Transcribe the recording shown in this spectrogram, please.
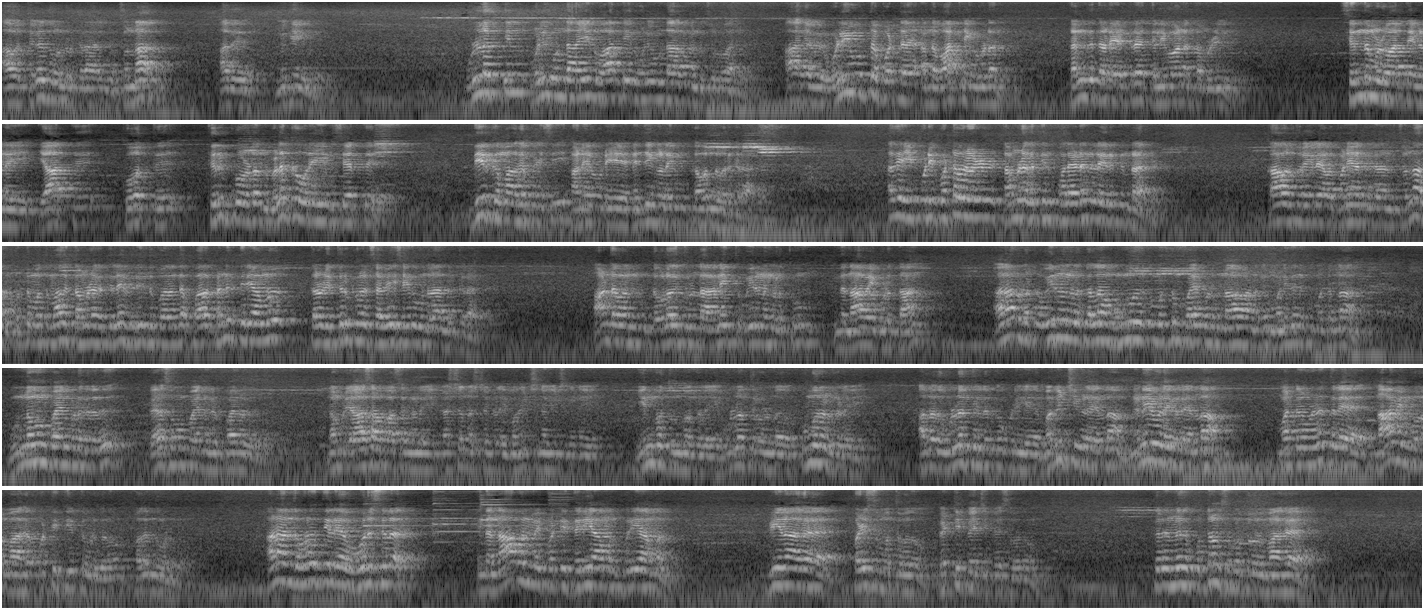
அவர் திகழ்ந்து கொண்டிருக்கிறார் என்று சொன்னால் அது மிகையில்லை. உள்ளத்தில் ஒளி உண்டாயின் வார்த்தையில் ஒளி உண்டாகும் என்று சொல்வார்கள். ஆகவே ஒளியூட்டப்பட்ட அந்த வார்த்தைகளுடன் தங்கு தடையற்ற தெளிவான தமிழில் செந்தமிழ் வார்த்தைகளை யாத்து கோத்து திருக்குறளுடன் விளக்க உரையும் சேர்த்து தீர்க்கமாக பேசி அனைவருடைய நெஞ்சங்களையும் கவர்ந்து வருகிறார்கள். ஆக இப்படிப்பட்டவர்கள் தமிழகத்தின் பல இடங்களில் இருக்கின்றார்கள். காவல்துறையிலே அவர் பணியாற்றுகிறார் சொன்னால் ஒட்டுமொத்தமாக தமிழகத்திலே விரிந்து பறந்த பல கண்ணுக்கு தெரியாமல் தன்னுடைய திருக்குறள் சேவையை செய்து கொண்டுதான் இருக்கிறார் ஆண்டவன் இந்த உலகத்தில் உள்ள அனைத்து உயிரினங்களுக்கும் இந்த நாவை கொடுத்தான். ஆனால் மற்ற உயிரினங்களுக்கெல்லாம் உண்ணுவதற்கு மட்டும் பயன்படும் நாவானது மனிதனுக்கு மட்டும்தான். உண்ணவும் பயன்படுகிறது பேசவும் பயன்படு பயன்படுகிறது. நம்முடைய ஆசாபாசங்களை கஷ்ட நஷ்டங்களை மகிழ்ச்சி நகிழ்ச்சிகளை இன்ப துன்பங்களை உள்ளத்தில் உள்ள குமுறல்களை அல்லது உள்ளத்தில் இருக்கக்கூடிய மகிழ்ச்சிகளை எல்லாம் நினைவுகளை எல்லாம் மற்ற இடத்திலே நாவின் மூலமாக கொட்டி தீர்த்து விடுகிறோம் பகிர்ந்து கொள்கிறோம். ஆனால் அந்த உலகத்திலே ஒரு சிலர் இந்த நாவன்மை பற்றி தெரியாமல் புரியாமல் வீணாக பழி சுமத்துவதும் வெட்டி பேச்சு பேசுவதும் பிறர் மீது குற்றம் சுமத்துவதுமாக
